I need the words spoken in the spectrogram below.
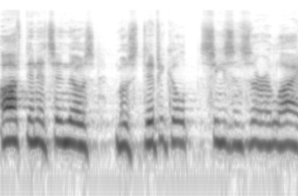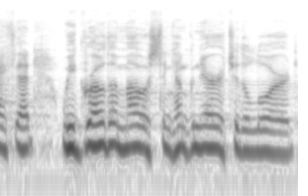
Often it's in those most difficult seasons of our life that we grow the most and come nearer to the Lord.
